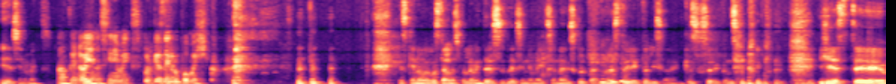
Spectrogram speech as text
y de Cinemex. Aunque no vayan a Cinemex, porque es de Grupo México. Es que no me gustan las palomitas de Cinemex, una disculpa, no estoy actualizada en qué sucede con Cinemex. Y este,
